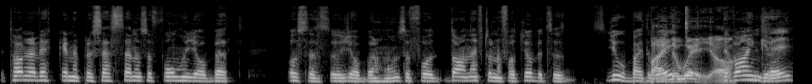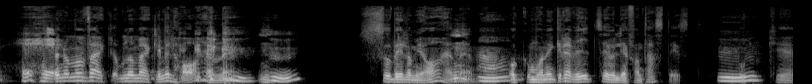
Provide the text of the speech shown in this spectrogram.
det tar några veckor den här processen och så får hon jobbet och sen så jobbar hon. Så får, dagen efter hon har fått jobbet så, jo by the By way, the way, ja. det var en grej. Hehe. Men om, hon verk, om de verkligen vill ha henne, Mm. så vill de ju ha henne. Ja. Och om hon är gravid så är väl det fantastiskt. Mm. Och, eh,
